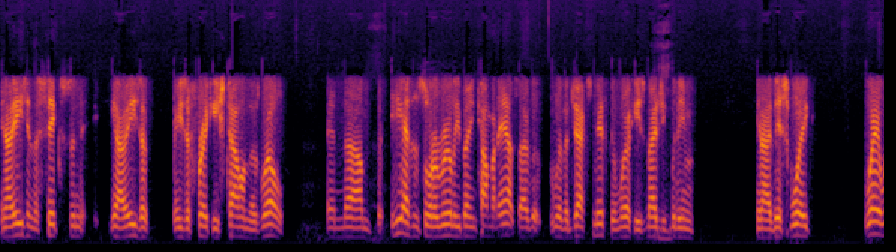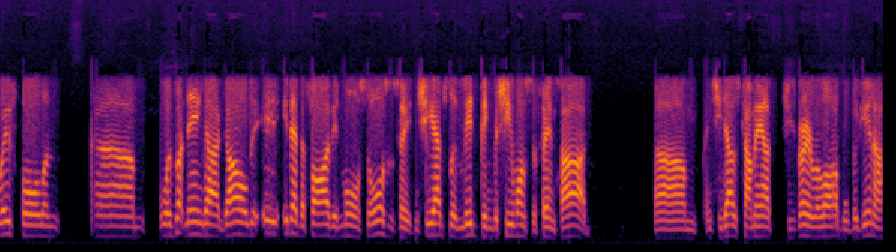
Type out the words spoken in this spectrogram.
you know, he's in the six, and you know, he's a he's a freakish talent as well. And um, he hasn't sort of really been coming out, so whether Jack Smith can work his magic with him, you know, this week. Where we've fallen, um, we've got Nangar Gold. It, it had the five in More Sauce's heat, and she absolutely lid ping, but she wants the fence hard. Um, and she does come out. She's a very reliable beginner.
